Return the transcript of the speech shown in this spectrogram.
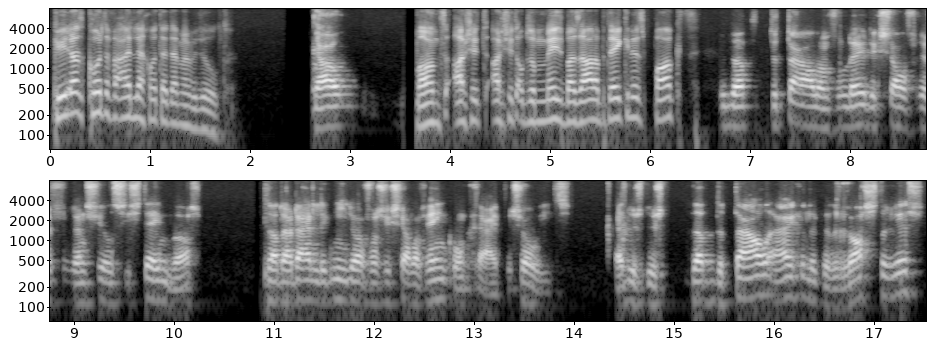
Kun je dat kort even uitleggen wat hij daarmee bedoelt? Nou. Want als je het, als je het op zijn meest basale betekenis pakt. Dat de taal een volledig zelfreferentieel systeem was. Dat uiteindelijk niet over zichzelf heen kon grijpen, zoiets. dus, dus dat de taal eigenlijk het raster is.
